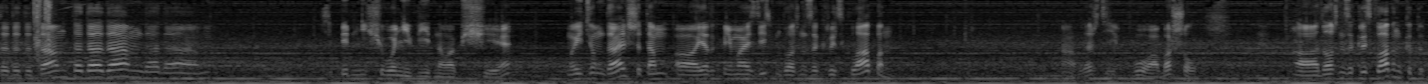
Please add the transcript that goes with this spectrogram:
Та-да-да-дам, да-да-дам, да-дам. Теперь ничего не видно вообще. Мы идем дальше. Там, э, я так понимаю, здесь мы должны закрыть клапан. А, подожди. Во, обошел. Э, должны закрыть клапан, который...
